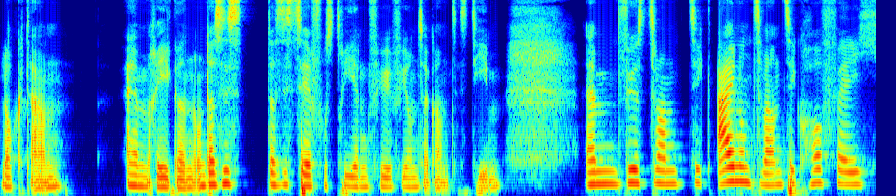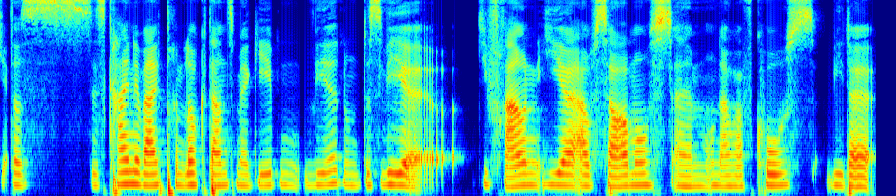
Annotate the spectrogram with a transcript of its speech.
Lockdown-Regeln. Ähm, und das ist das ist sehr frustrierend für, für unser ganzes Team. Ähm, fürs 2021 hoffe ich, dass es keine weiteren Lockdowns mehr geben wird und dass wir die Frauen hier auf Samos ähm, und auch auf Kos wieder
